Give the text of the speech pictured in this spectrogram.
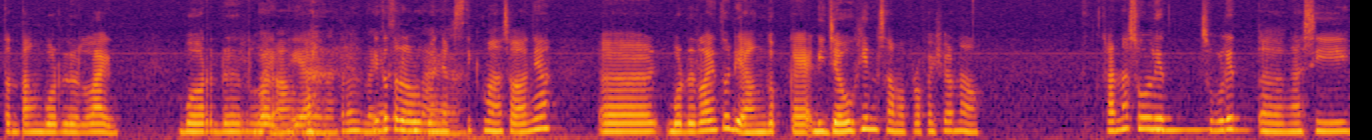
tentang borderline borderline Bor- oh, ya borderline. Banyak itu terlalu stigma banyak ya. stigma soalnya eh, borderline tuh dianggap kayak dijauhin sama profesional karena sulit Hmm. sulit eh, ngasih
